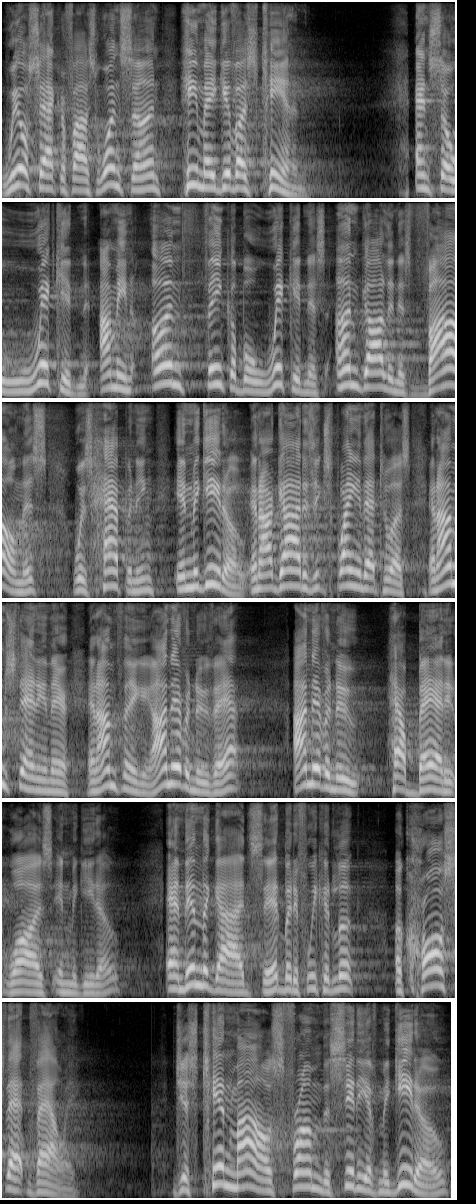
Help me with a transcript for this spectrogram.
We'll sacrifice one son, he may give us ten. And so, wicked, I mean, unthinkable wickedness, ungodliness, vileness was happening in Megiddo. And our God is explaining that to us. And I'm standing there and I'm thinking, I never knew that. I never knew how bad it was in Megiddo. And then the guide said, but if we could look across that valley, just 10 miles from the city of Megiddo,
